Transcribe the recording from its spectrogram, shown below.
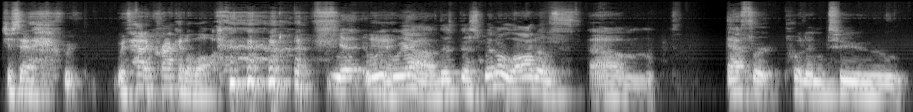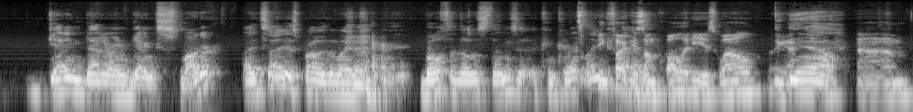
just uh, we've, we've had a crack at a lot Yeah, we, we have. There's, there's been a lot of um, effort put into getting better and getting smarter. I'd say is probably the way to both of those things concurrently. big focus Um, on quality as well you know. Yeah, Um,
